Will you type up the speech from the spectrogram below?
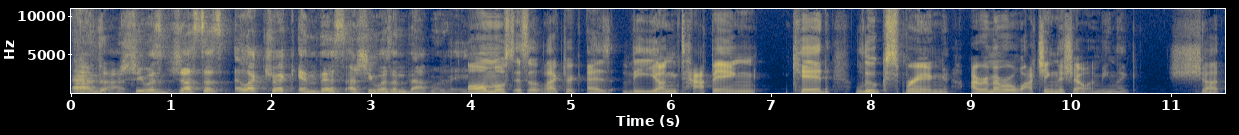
And that. she was just as electric in this as she was in that movie. almost as electric as the young tapping kid, Luke Spring. I remember watching the show and being like, shut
